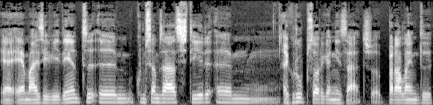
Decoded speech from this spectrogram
é, é mais evidente, um, começamos a assistir um, a grupos organizados, para além de,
